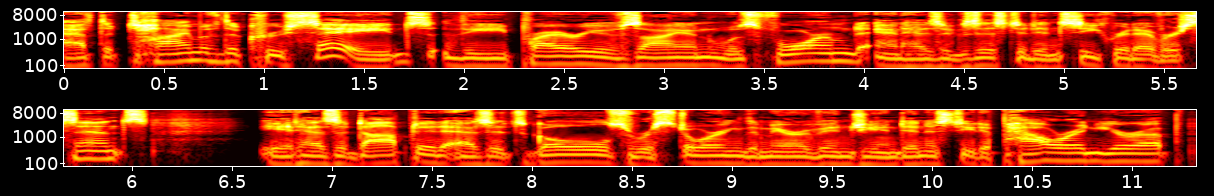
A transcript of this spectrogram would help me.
At the time of the Crusades, the Priory of Zion was formed and has existed in secret ever since. It has adopted as its goals restoring the Merovingian dynasty to power in Europe,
